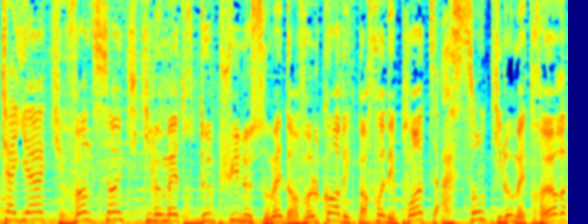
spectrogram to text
kayak, 25 km depuis le sommet d'un volcan avec parfois des pointes à 100 km heure.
